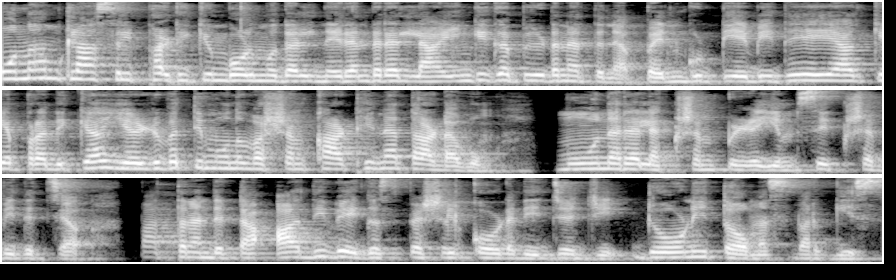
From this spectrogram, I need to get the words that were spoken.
മൂന്നാം ക്ലാസ്സിൽ പഠിക്കുമ്പോൾ മുതൽ നിരന്തര ലൈംഗിക പീഡനത്തിന് പെൺകുട്ടിയെ വിധേയയാക്കിയ പ്രതിക്ക് എഴുപത്തിമൂന്ന് വർഷം കഠിന തടവും മൂന്നര ലക്ഷം പിഴയും ശിക്ഷ വിധിച്ച് പത്തനംതിട്ട അതിവേഗ സ്പെഷ്യൽ കോടതി ജഡ്ജി ഡോണി തോമസ് വർഗീസ്.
